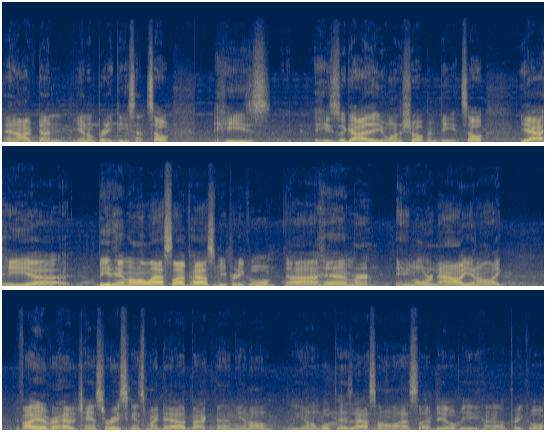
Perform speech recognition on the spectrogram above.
and I've done you know pretty decent. So he's he's the guy that you want to show up and beat. So yeah, he uh, beat him on a last lap pass would be pretty cool. Uh, him or any more now, you know, like if I ever had a chance to race against my dad back then, you know, you know, whoop his ass on a last lap deal would be uh, pretty cool.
